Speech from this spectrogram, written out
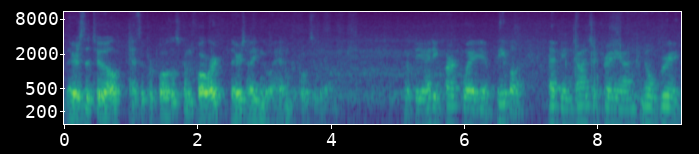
there's the tool, as the proposals come forward, there's how you can go ahead and propose a bill. But the anti-parkway uh, people have been concentrating on no bridge,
